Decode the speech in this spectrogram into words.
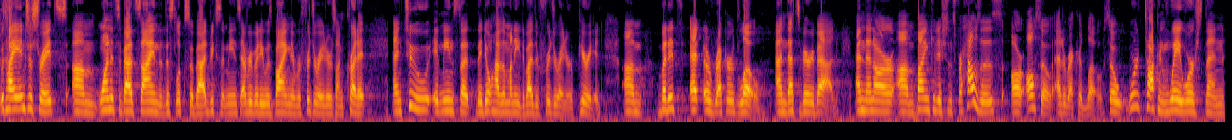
with high interest rates, um, one, it's a bad sign that this looks so bad because it means everybody was buying their refrigerators on credit. And two, it means that they don't have the money to buy the refrigerator, period. Um, but it's at a record low, and that's very bad. And then our um, buying conditions for houses are also at a record low. So we're talking way worse than.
